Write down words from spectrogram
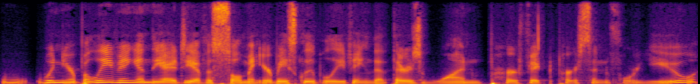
when you're believing in the idea of a soulmate, you're basically believing that there's one perfect person for you.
